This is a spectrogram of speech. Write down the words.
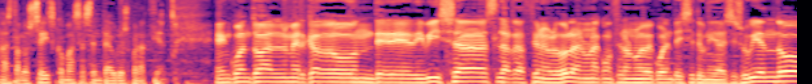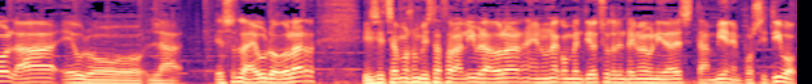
hasta los 6,60 euros por acción. En cuanto al mercado de divisas, la reacción euro-dólar en 1,0947 unidades y subiendo. La euro, la es la euro dólar. Y si echamos un vistazo a la libra dólar en una con 28,39 unidades, también en positivo.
